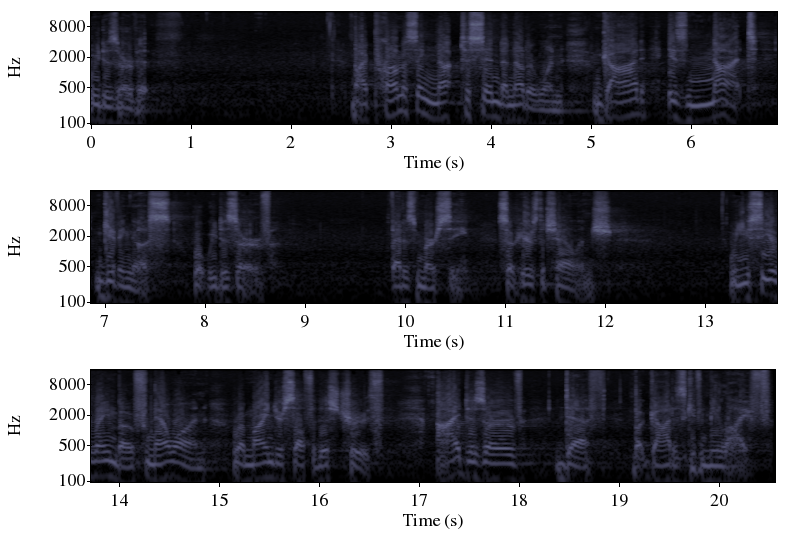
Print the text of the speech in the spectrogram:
we deserve it. By promising not to send another one, God is not giving us what we deserve. That is mercy. So here's the challenge. When you see a rainbow from now on, remind yourself of this truth. I deserve death, but God has given me life.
